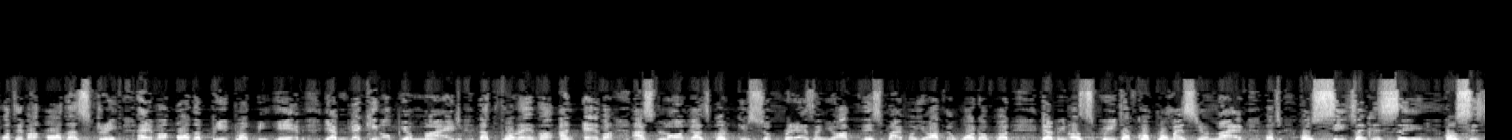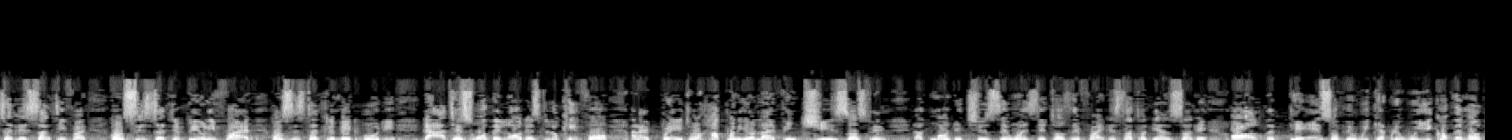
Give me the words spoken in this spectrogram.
whatever others drink, however other people behave, you're making up your mind that forever and ever, as long as God gives you breath and you have this Bible, you have the word of God, there'll be no spirit of compromise in your life, but consistently saved, consistently sanctified, consistently purified, consistently made holy. That is what the Lord is looking for. And I pray it will happen in your life in Jesus' name. That Monday, Tuesday, Wednesday, Thursday, Friday, Saturday, and Sunday, all the days of the week, every week of the month,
